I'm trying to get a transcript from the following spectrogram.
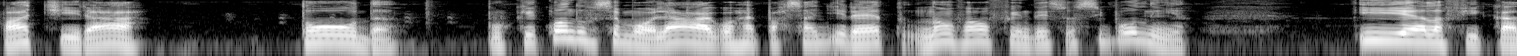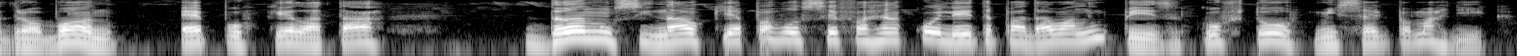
para tirar toda porque quando você molhar, a água vai passar direto, não vai ofender sua cebolinha. E ela ficar drobando, é porque ela tá dando um sinal que é para você fazer uma colheita, para dar uma limpeza. Gostou? Me segue para mais dicas.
